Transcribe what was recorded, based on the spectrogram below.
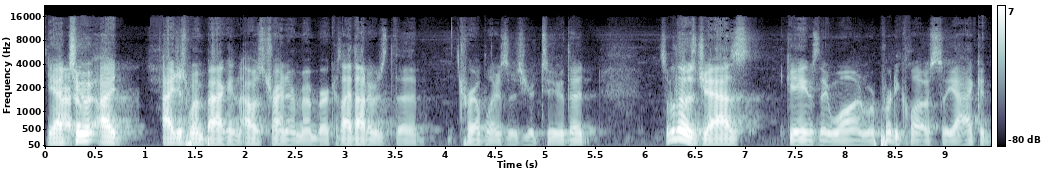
Yeah, two. I I just went back and I was trying to remember because I thought it was the Trailblazers year two. That some of those Jazz games they won were pretty close. So yeah, I could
